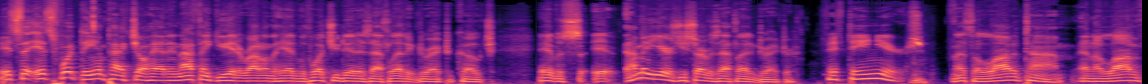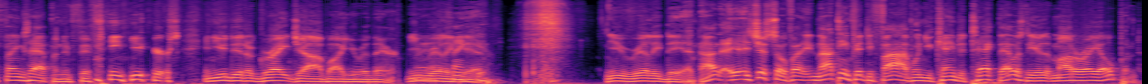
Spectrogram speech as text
it's the, it's what the impact y'all had, and I think you hit it right on the head with what you did as athletic director, coach. It was it, how many years you serve as athletic director? Fifteen years. That's a lot of time, and a lot of things happened in 15 years, and you did a great job while you were there. You really thank did. you. You really did. I, it's just so funny. 1955, when you came to Tech, that was the year that Monterey opened.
